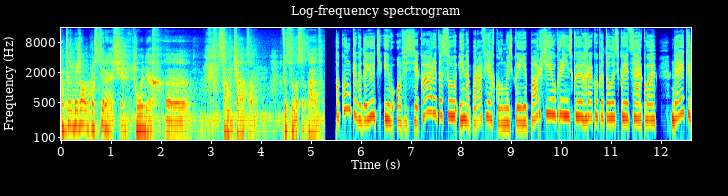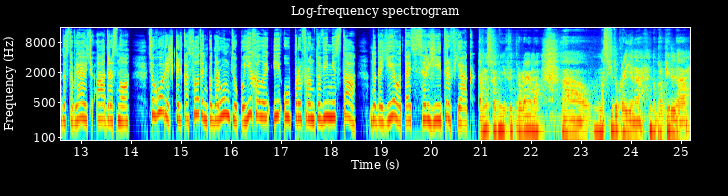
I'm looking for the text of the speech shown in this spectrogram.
Але теж бажали прості речі: одяг, е, сам чата, хтось велосипед. Пакунки видають і в офісі Карітасу, і на парафіях Коломийської єпархії Української греко-католицької церкви. Деякі доставляють адресно. Цьогоріч кілька сотень подарунків поїхали і у прифронтові міста, додає отець Сергій Триф'як. Ми сьогодні їх відправляємо е, на схід України, Добропілля,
